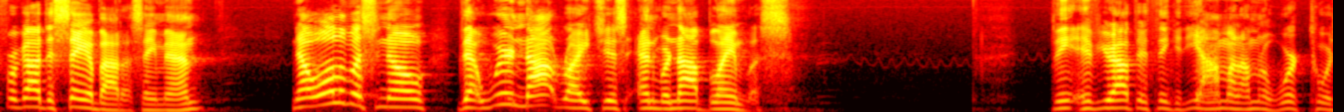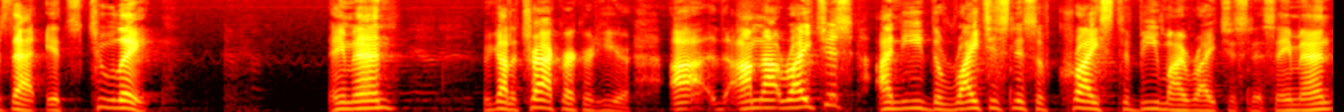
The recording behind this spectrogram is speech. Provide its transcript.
for God to say about us. Amen. Now, all of us know that we're not righteous and we're not blameless. If you're out there thinking, yeah, I'm gonna, I'm gonna work towards that, it's too late. Amen? We got a track record here. Uh, I'm not righteous. I need the righteousness of Christ to be my righteousness. Amen?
